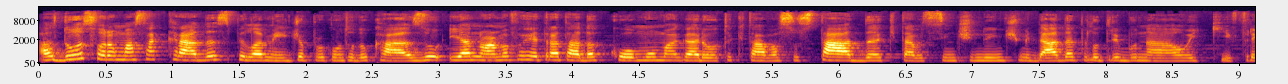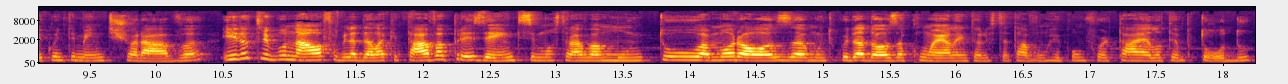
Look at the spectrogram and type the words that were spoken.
As duas foram massacradas pela mídia por conta do caso e a Norma foi retratada como uma garota que estava assustada, que estava se sentindo intimidada pelo tribunal e que frequentemente chorava. E no tribunal, a família dela que estava presente se mostrava muito amorosa, muito cuidadosa com ela, então eles tentavam reconfortar ela o tempo todo.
